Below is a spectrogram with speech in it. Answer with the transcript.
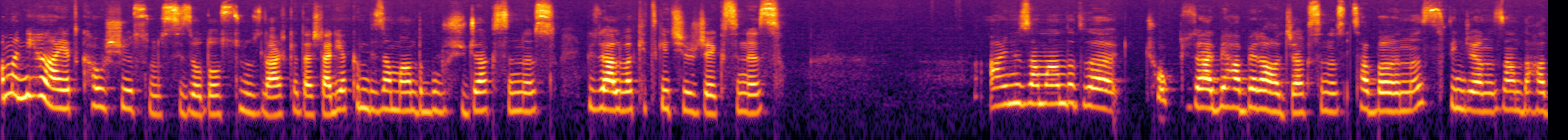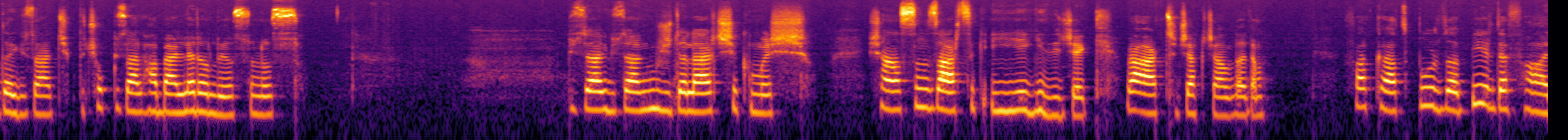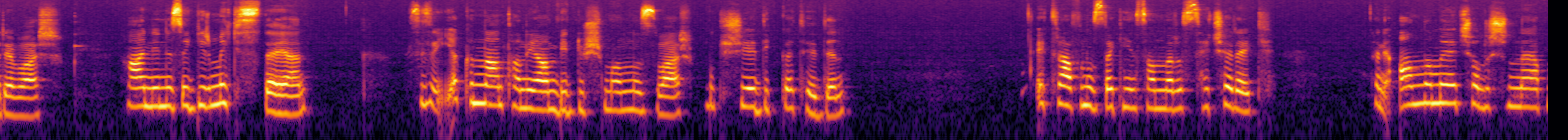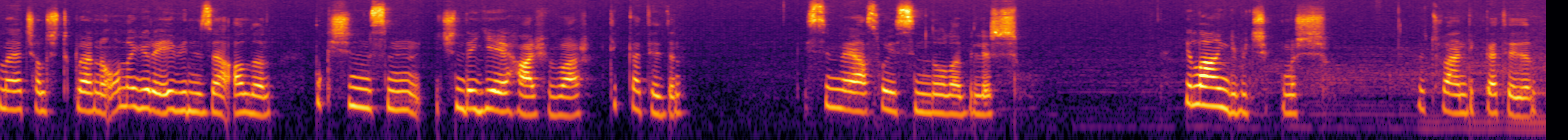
Ama nihayet kavuşuyorsunuz siz o dostunuzla arkadaşlar. Yakın bir zamanda buluşacaksınız. Güzel vakit geçireceksiniz. Aynı zamanda da çok güzel bir haber alacaksınız. Tabağınız fincanınızdan daha da güzel çıktı. Çok güzel haberler alıyorsunuz. Güzel güzel müjdeler çıkmış. Şansınız artık iyiye gidecek ve artacak canlarım. Fakat burada bir de fare var. Hanenize girmek isteyen, sizi yakından tanıyan bir düşmanınız var. Bu kişiye dikkat edin etrafınızdaki insanları seçerek hani anlamaya çalışın, ne yapmaya çalıştıklarını ona göre evinize alın. Bu kişinin isminin içinde Y harfi var. Dikkat edin. İsim veya soy isim de olabilir. Yılan gibi çıkmış. Lütfen dikkat edin.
